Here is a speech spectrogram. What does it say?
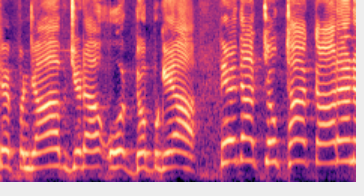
ਤੇ ਪੰਜਾਬ ਜਿਹੜਾ ਉਹ ਡੁੱਬ ਗਿਆ। ਤੇ ਇਹਦਾ ਚੌਥਾ ਕਾਰਨ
